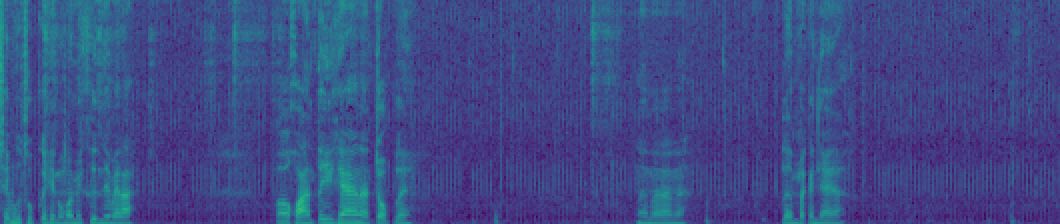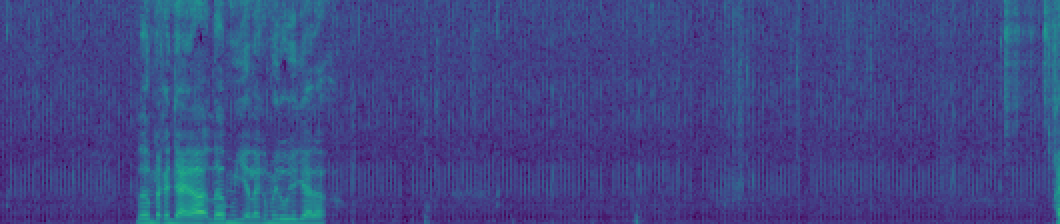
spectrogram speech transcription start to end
ใช้มือทุบก็เห็นว่ามันไม่ขึ้นใช่ไหมล่ะเพราขวานตีแค่นั้นนะจบเลยนั่นๆๆนะเริ่มไปกันใหญ่แล้ว เริ่มไปกันใหญ่แล้ว เริ่มมีอะไรก็ไม่รู้เยอะแยะแล้ว ใคร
